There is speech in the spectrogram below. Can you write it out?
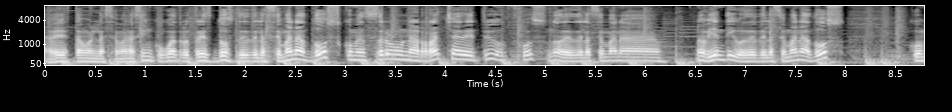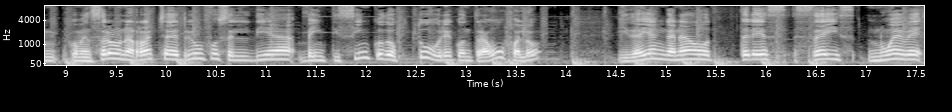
A ver, estamos en la semana 5, 4, 3, 2. Desde la semana 2 comenzaron una racha de triunfos. No, desde la semana... No, bien digo, desde la semana 2 comenzaron una racha de triunfos el día 25 de octubre contra Búfalo y de ahí han ganado 3, 6, 9,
